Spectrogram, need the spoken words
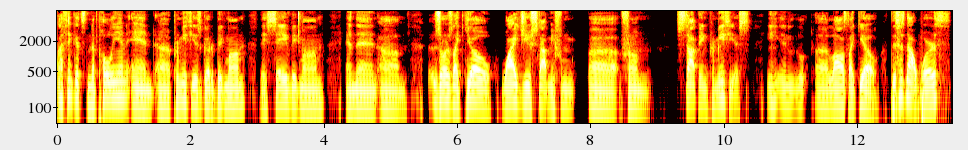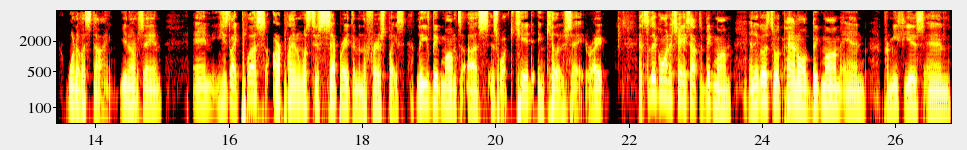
I think it's Napoleon and uh, Prometheus go to Big Mom. They save Big Mom, and then um, Zoro's like, "Yo, why'd you stop me from uh from stopping Prometheus?" And uh, Law's like, "Yo, this is not worth one of us dying." You know what I'm saying? And he's like, "Plus, our plan was to separate them in the first place. Leave Big Mom to us," is what Kid and Killer say, right? And so they're going to chase after Big Mom, and it goes to a panel of Big Mom and Prometheus and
